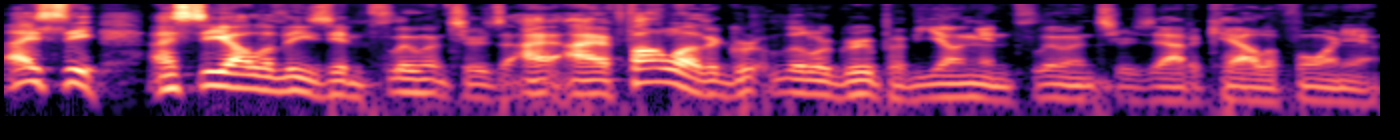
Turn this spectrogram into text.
I see. I see all of these influencers. I, I follow a gr- little group of young influencers out of California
